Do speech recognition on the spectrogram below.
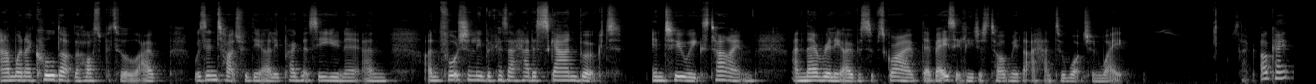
And when I called up the hospital, I was in touch with the early pregnancy unit. And unfortunately, because I had a scan booked in two weeks' time and they're really oversubscribed, they basically just told me that I had to watch and wait. Like, okay,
